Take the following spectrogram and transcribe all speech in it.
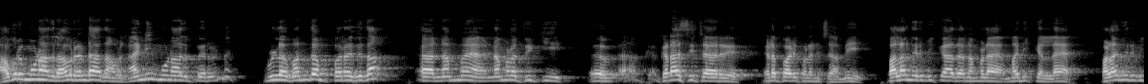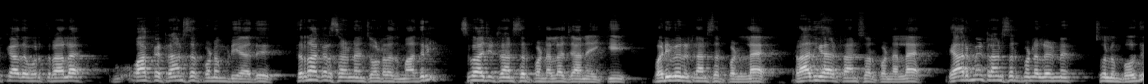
அவர் மூணாவது அவர் ரெண்டாவது அவருக்கு அணி மூணாவது பேருன்னு உள்ள வந்த பிறகுதான் நம்ம நம்மளை தூக்கி கடாசிட்டாரு எடப்பாடி பழனிசாமி பல நிரூபிக்காத நம்மளை மதிக்கல. பல நிரூபிக்காத ஒருத்தரால வாக்கை டிரான்ஸ்ஃபர் பண்ண முடியாது. திருநாக்கரசன் சொல்றது மாதிரி சிவாஜி டிரான்ஸ்ஃபர் பண்ணல ஜானகிக்கு. வடிவேலு டிரான்ஸ்ஃபர் பண்ணல ராதிகா டிரான்ஸ்ஃபர் பண்ணல யாருமே டிரான்ஸ்ஃபர் பண்ணலன்னு சொல்லும்போது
